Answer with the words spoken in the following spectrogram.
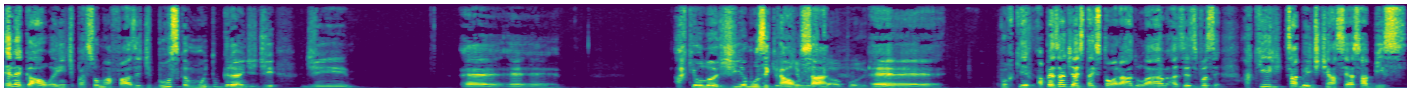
é legal. A gente passou uma fase de busca muito grande de, de é, é, arqueologia musical, Arqueologia sabe? musical, porra, É, porque, apesar de já estar estourado lá, às vezes você. Aqui, a gente, sabe, a gente tinha acesso à Bis,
